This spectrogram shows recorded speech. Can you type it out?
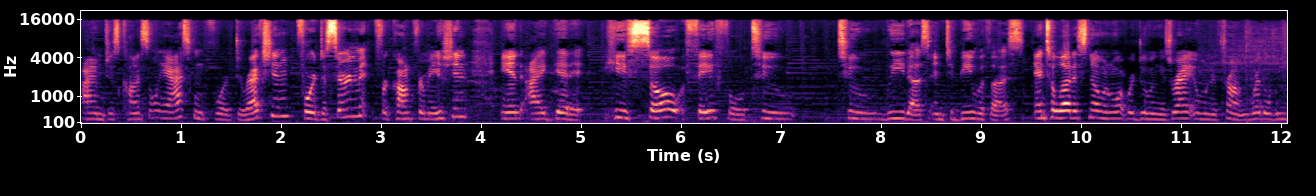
I'm just constantly asking for direction, for discernment, for confirmation, and I get it. He's so faithful to to lead us and to be with us and to let us know when what we're doing is right and when it's wrong. Whether we,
